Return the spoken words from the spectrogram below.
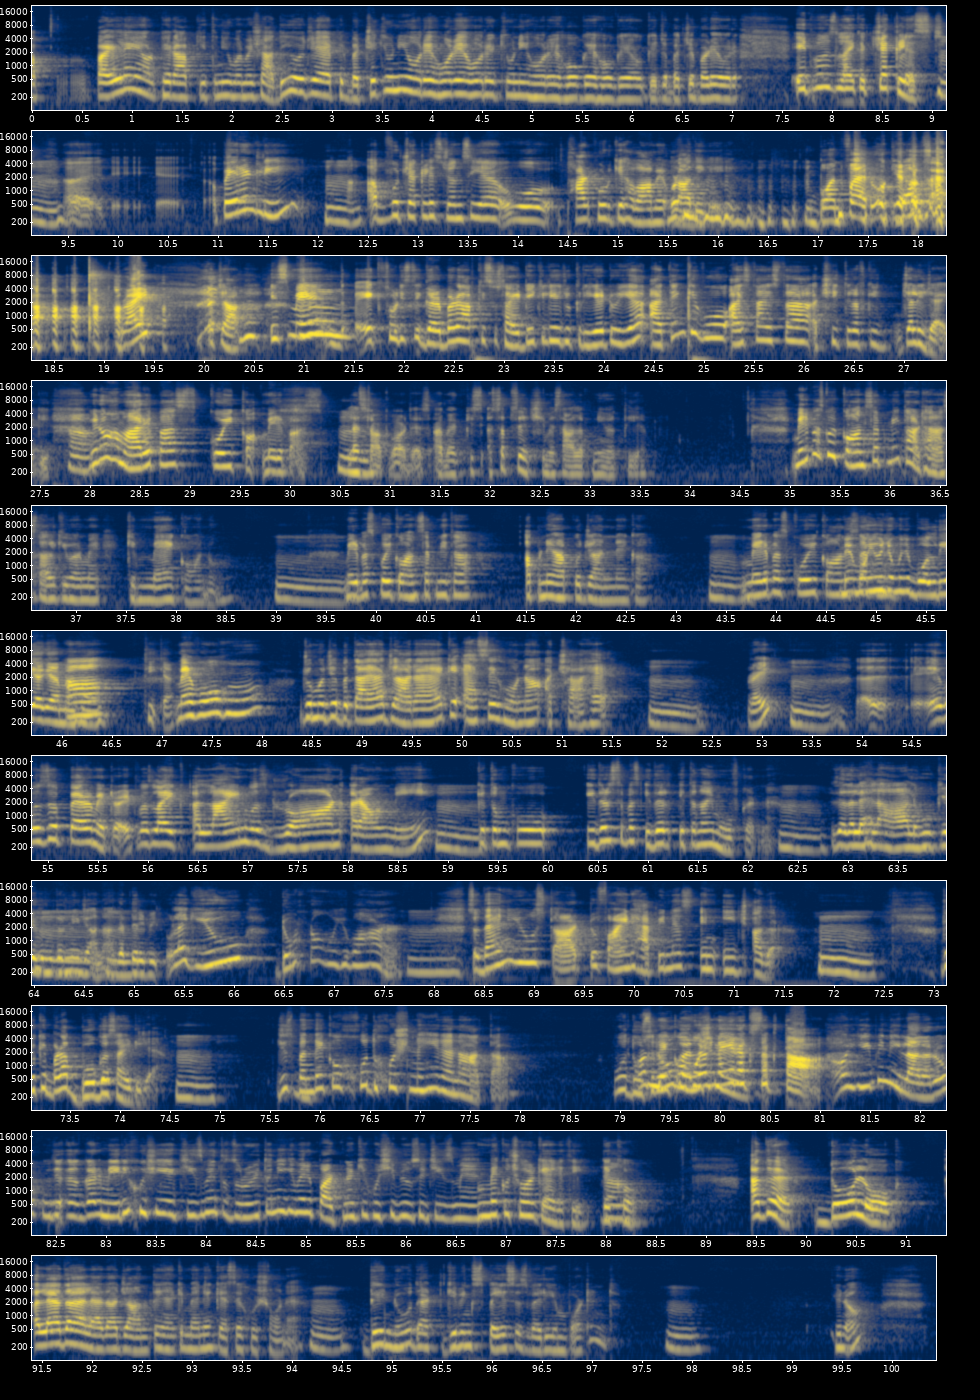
آپ پڑھ لیں اور پھر آپ کی اتنی عمر میں شادی ہو جائے پھر بچے کیوں نہیں ہو رہے؟ ہو رہے ہو رہے کیوں نہیں ہو رہے؟ ہو گئے ہو گئے ہو گئے۔ جب بچے بڑے ہو رہے it was like a checklist apparently اب وہ چیک لسٹ جو سی ہے وہ پھاڑ پھوڑ کے ہوا میں اڑا دی گئی۔ بون فائر ہو گیا۔ رائٹ اچھا اس میں ایک تھوڑی سی گڑبڑ آپ کی سوسائٹی کے لیے جو کریٹ ہوئی ہے آئی تھنک کہ وہ آہستہ آہستہ اچھی طرف کی چلی جائے گی۔ یو نو ہمارے پاس کوئی میرے پاس لیٹس ٹاک اباؤٹ دس اب سب سے اچھی مثال اپنی ہوتی ہے۔ میرے پاس کوئی کانسیپٹ نہیں تھا اٹھارہ سال کی عمر میں کہ میں کون ہوں۔ میرے پاس کوئی کانسیپٹ نہیں تھا اپنے آپ کو جاننے کا۔ میرے پاس کوئی میں وہی ہوں جو مجھے بول دیا گیا میں ٹھیک ہے۔ میں وہ ہوں جو مجھے بتایا جا رہا ہے کہ ایسے ہونا اچھا ہے۔ Right it was a parameter it was like a line was drawn around me کہ تم کو ادھر سے بس ادھر اتنا ہی موو کرنا ہے۔ زیادہ لہلا لہو کے ادھر ادھر نہیں جانا اگر دل بھی like you don't know who you are so then you start to find happiness in each other جو کہ بڑا بوگس آئیڈیا ہے۔ جس بندے کو خود خوش نہیں رہنا آتا وہ دوسرے کو خوش نہیں رکھ سکتا۔ اور یہ بھی نہیں لالا رو اگر میری خوشی ایک چیز میں تو ضروری تو نہیں کہ میرے پارٹنر کی خوشی بھی اسی چیز میں ہے۔ میں کچھ اور کہہ رہی تھی دیکھو اگر دو لوگ علیحدہ علیحدہ جانتے ہیں کہ میں نے کیسے خوش ہونا ہے they know that giving space is very important you know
